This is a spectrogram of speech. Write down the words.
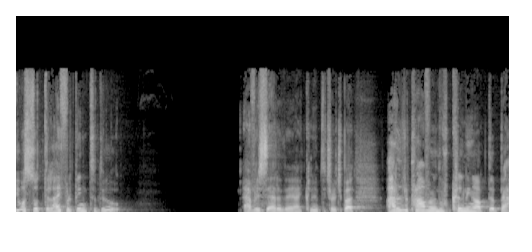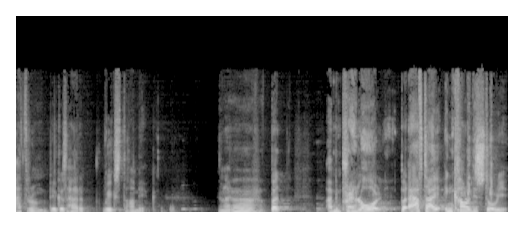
it was so delightful thing to do. Every Saturday I clean up the church, but I had a problem with cleaning up the bathroom because I had a weak stomach. And like, but I've been praying, Lord. But after I encountered this story,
